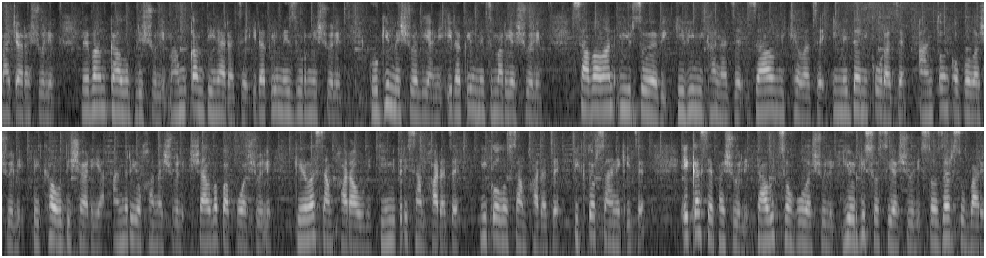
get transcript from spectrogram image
მაჭარაშვილი, ლევან გალობლიშვილი, მამუკა მდინარაძე, ირაკლი მეზურნიშვილი, გოგი მეშველიანი, ირაკლი მეძმარიაშვილი, სავალან მირზოევი, გივი მიქანაძე, ზაალ მიქელაძე, იმედანი ივანი კურაძე, ანტონ ობოლაშვილი, ბექა ოდიშარია, ანრი ოხანაშვილი, შალვა პაპუაშვილი, გელა სამხარაული, დიმიტრი სამხარაძე, ნიკოლო სამხარაძე, ვიქტორ სანიკიძე, ეკა სეფაშვილი, დავით სოღულაშვილი, გიორგი სოსიაშვილი, სოზარ სუბარი,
